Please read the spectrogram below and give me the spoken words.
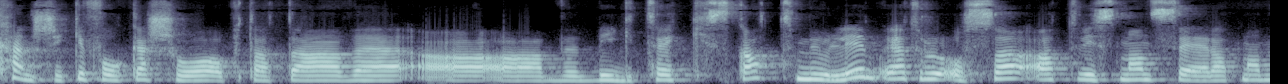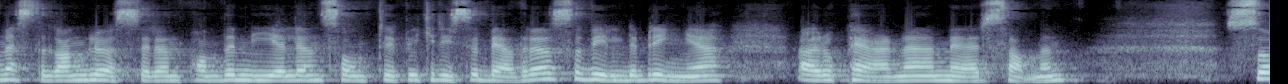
kanskje ikke folk er så opptatt av, av big tech-skatt, mulig. Jeg tror også at hvis man ser at man neste gang løser en pandemi eller en sånn type krise bedre, så vil det bringe europeerne mer sammen. Så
